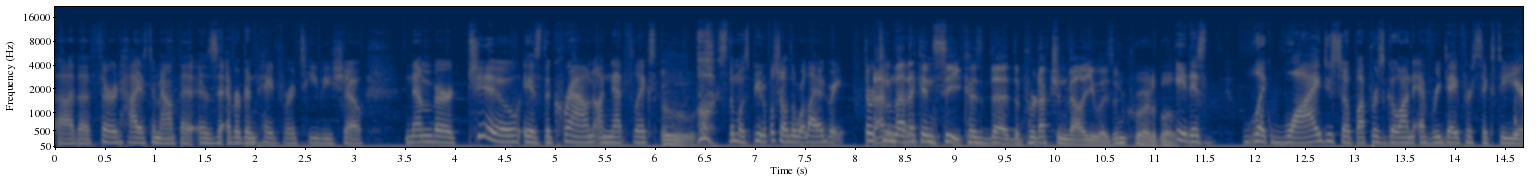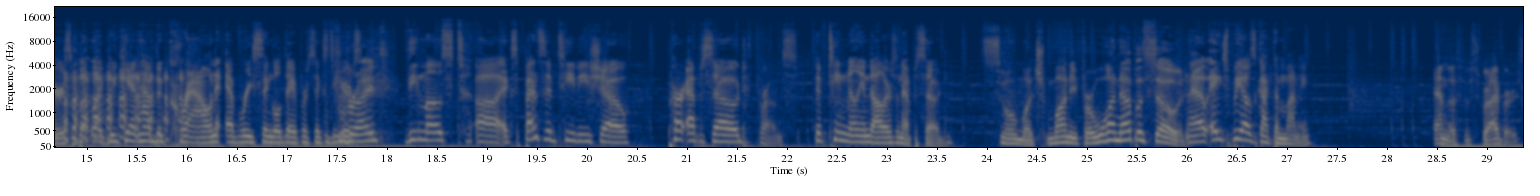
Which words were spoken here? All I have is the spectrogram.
uh, the third highest amount that has ever been paid for a TV show. Number two is The Crown on Netflix. Ooh. Oh, it's the most beautiful show in the world. I agree. That, Thirteen that I million. can see because the the production value is incredible. It is like why do soap operas go on every day for 60 years but like we can't have the crown every single day for 60 years Right. the most uh, expensive tv show per episode thrones 15 million dollars an episode so much money for one episode, now hbo's got the money and the subscribers.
